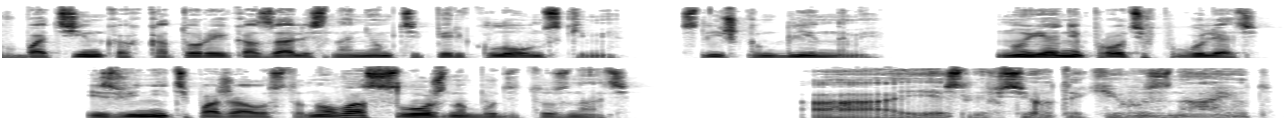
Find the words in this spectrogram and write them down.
в ботинках, которые казались на нем теперь клоунскими, слишком длинными. Но я не против погулять. Извините, пожалуйста, но вас сложно будет узнать. А если все-таки узнают,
